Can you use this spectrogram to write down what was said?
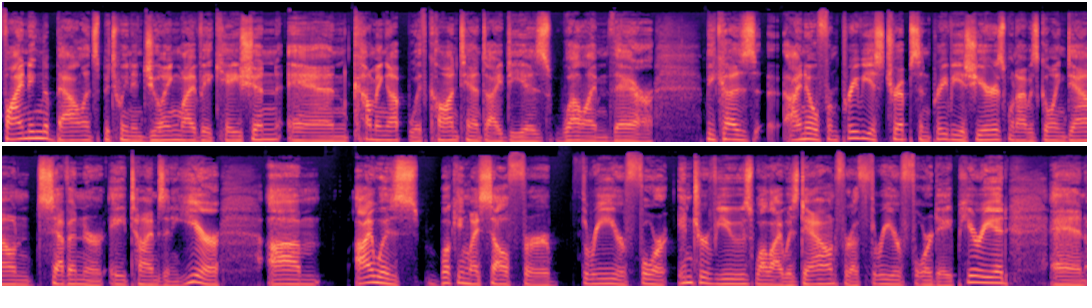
finding the balance between enjoying my vacation and coming up with content ideas while I'm there because I know from previous trips and previous years when I was going down seven or eight times in a year, um, I was booking myself for three or four interviews while I was down for a three or four day period. And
